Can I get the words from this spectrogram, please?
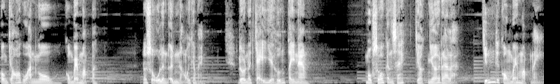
Con chó của anh Ngô, Con bé mập á, Nó sủa lên in hỏi các bạn. Rồi nó chạy về hướng Tây Nam. Một số cảnh sát chợt nhớ ra là Chính cái con bé mập này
